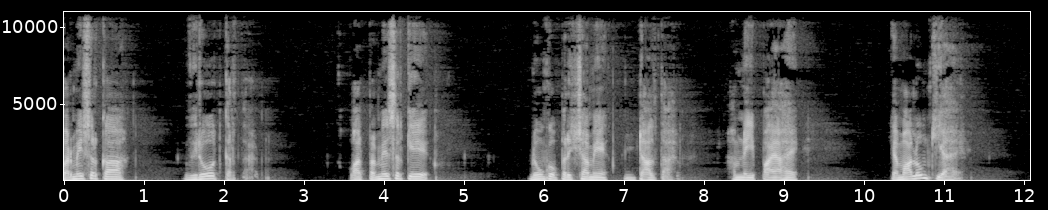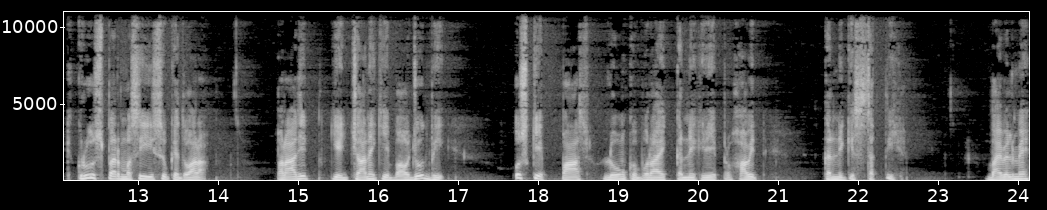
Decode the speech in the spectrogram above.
परमेश्वर का विरोध करता है और परमेश्वर के लोगों को परीक्षा में डालता है। हमने ये पाया है या मालूम किया है कि क्रूस पर मसीह यीशु के द्वारा पराजित किए जाने के बावजूद भी उसके पास लोगों को बुराई करने के लिए प्रभावित करने की शक्ति है। बाइबल में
